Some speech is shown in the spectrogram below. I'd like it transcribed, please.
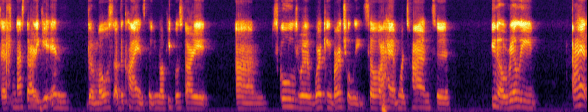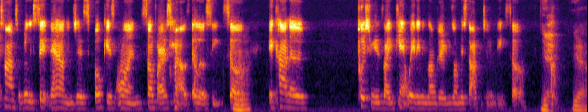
that's when I started getting the most of the clients because you know people started um, schools were working virtually, so I had more time to you know, really, I had time to really sit down and just focus on Sunfire Smiles LLC. So mm-hmm. it kind of pushed me. It's like you can't wait any longer. You're gonna miss the opportunity. So yeah, yeah,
